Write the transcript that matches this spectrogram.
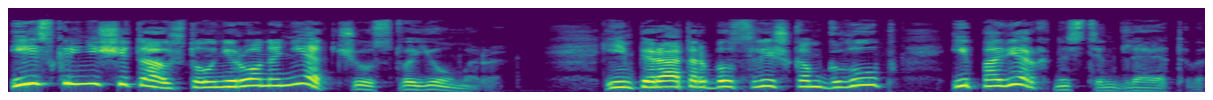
искренне считал, что у Нерона нет чувства юмора. Император был слишком глуп и поверхностен для этого.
